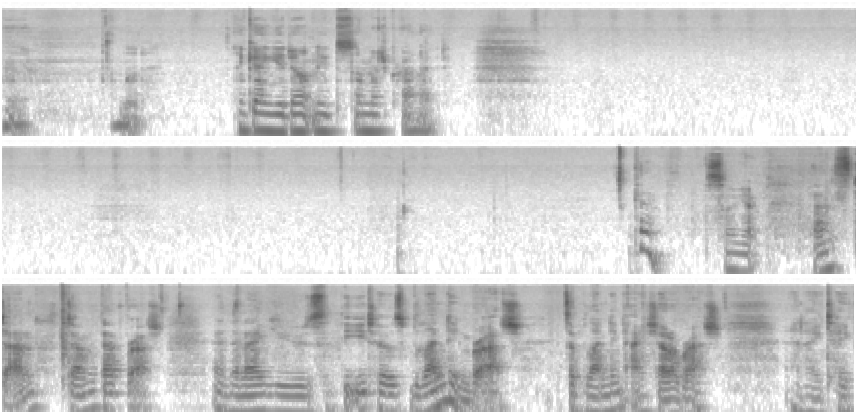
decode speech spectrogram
Hmm. Again, you don't need so much product. Okay, so yeah, that's done. Done with that brush. And then I use the Etos blending brush. It's a blending eyeshadow brush. And I take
